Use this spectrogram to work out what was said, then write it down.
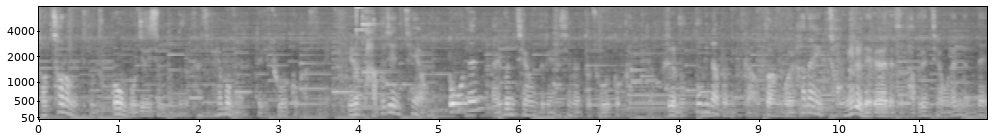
저처럼 이렇게 좀 두꺼운 모질이신 분들은 사실 해보면 되게 좋을 것 같습니다. 이런 다부진 체형 또는 얇은 체형들이 하시면 또 좋을 것 같아요 그리고 룩북이다 보니까 어떤 걸 하나의 정의를 내려야 돼서 다부진 체형을 했는데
